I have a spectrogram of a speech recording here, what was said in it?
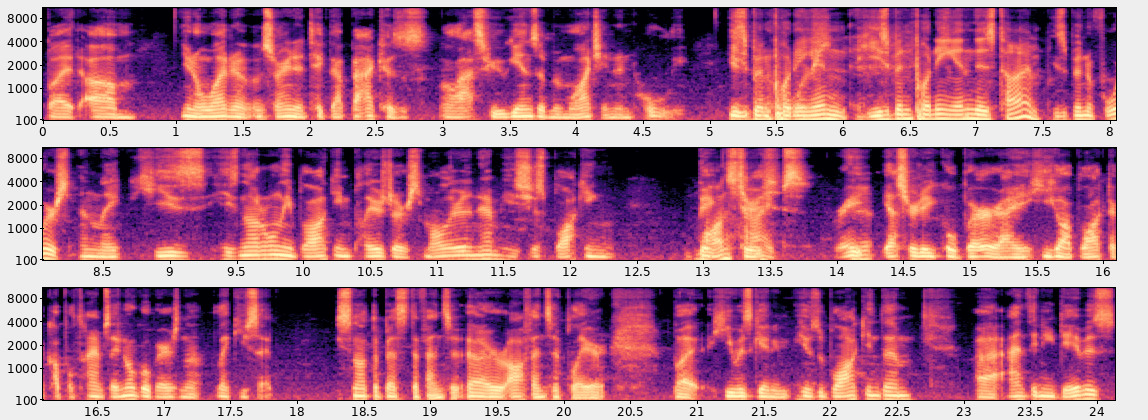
But um you know what? I'm starting to take that back because the last few games i've been watching and holy he's been a putting in. He's been putting in this time. he's been a force and like he's he's not only blocking players that are smaller than him he's just blocking big Monsters. types right Yeah. yesterday gobert I, he got blocked a couple times i know gobert's not like you said he's not the best defensive or offensive player but he was getting he was blocking them uh, anthony davis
